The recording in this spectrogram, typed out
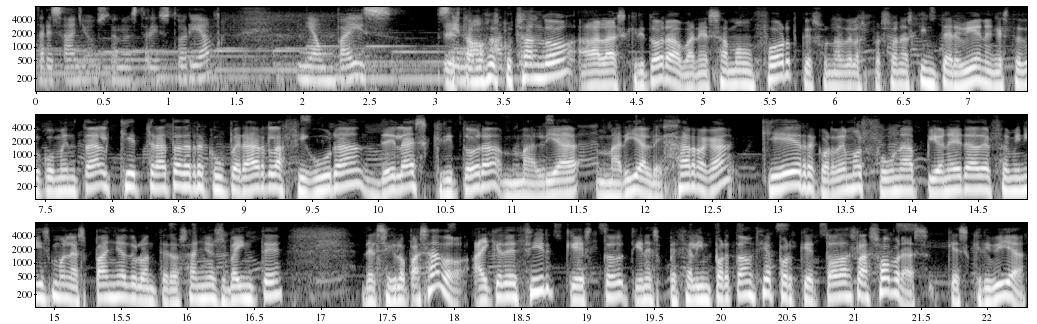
tres años de nuestra historia ni a un país. Estamos escuchando a la escritora Vanessa Monfort, que es una de las personas que interviene en este documental, que trata de recuperar la figura de la escritora María, María Lejárraga, que recordemos fue una pionera del feminismo en la España durante los años 20 del siglo pasado. Hay que decir que esto tiene especial importancia porque todas las obras que escribía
